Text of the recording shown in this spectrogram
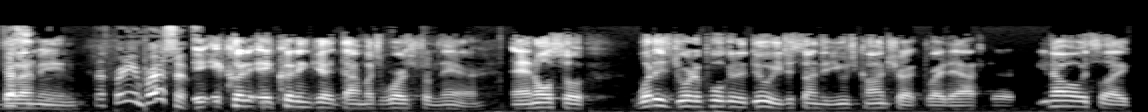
but That's- I mean, That's pretty impressive. it, it could it couldn't get that much worse from there. And also, what is Jordan Poole going to do? He just signed a huge contract right after. You know, it's like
